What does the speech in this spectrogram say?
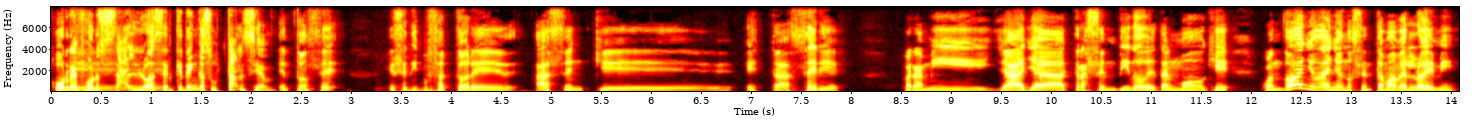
O reforzarlo, Eh, hacer que tenga sustancia. Entonces, ese tipo de factores hacen que esta serie, para mí, ya haya trascendido de tal modo que cuando año a año nos sentamos a ver los Emmy,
